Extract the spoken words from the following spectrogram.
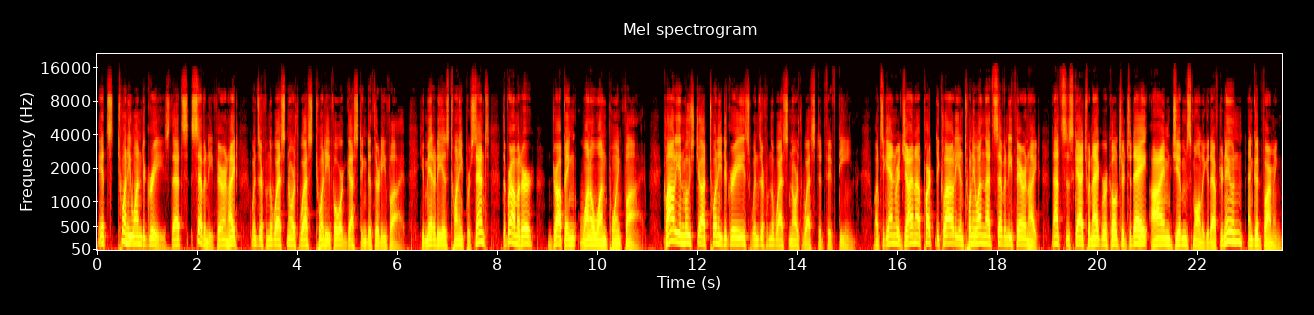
it's 21 degrees. That's 70 Fahrenheit. Winds are from the west northwest, 24, gusting to 35. Humidity is 20%. The barometer dropping 101.5. Cloudy in Moose Jaw, 20 degrees. Winds are from the west northwest at 15. Once again, Regina, partly cloudy and 21, that's 70 Fahrenheit. That's Saskatchewan Agriculture Today. I'm Jim Smalley. Good afternoon and good farming.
